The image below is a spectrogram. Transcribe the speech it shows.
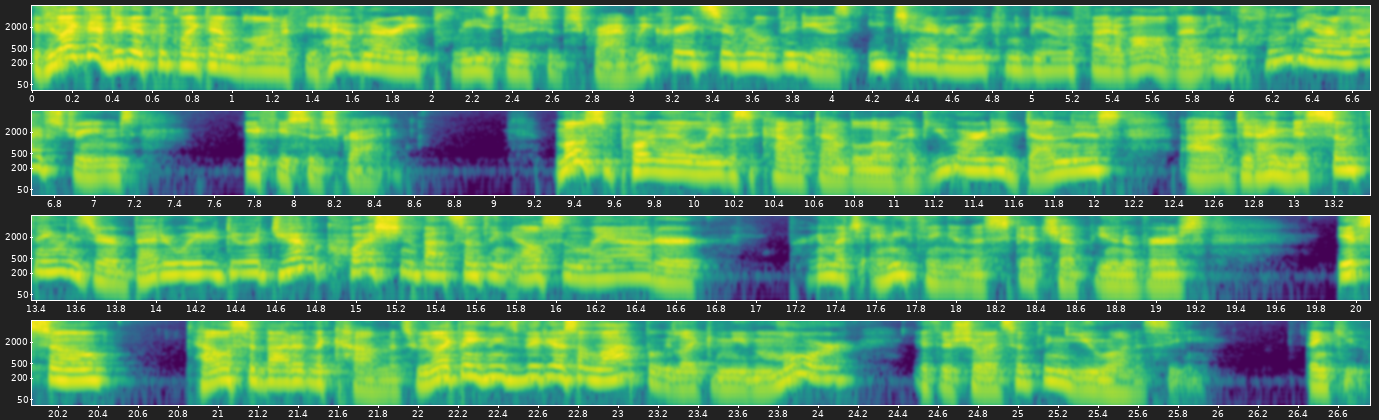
if you like that video, click like down below. And if you haven't already, please do subscribe. We create several videos each and every week and you'll be notified of all of them, including our live streams if you subscribe. Most importantly, leave us a comment down below. Have you already done this? Uh, did I miss something? Is there a better way to do it? Do you have a question about something else in layout or pretty much anything in the SketchUp universe? If so, tell us about it in the comments. We like making these videos a lot, but we like them even more if they're showing something you want to see. Thank you.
